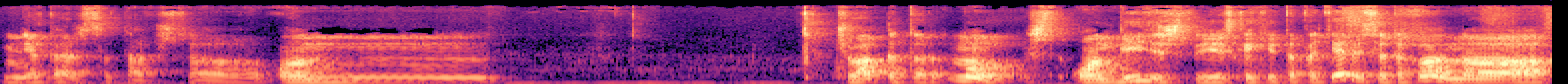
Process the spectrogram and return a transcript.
Мне кажется так, что он чувак, который, ну, он видит, что есть какие-то потери, все такое, но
